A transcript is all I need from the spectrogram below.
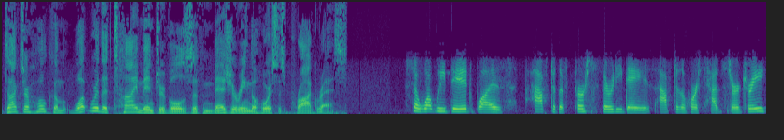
Dr. Holcombe, what were the time intervals of measuring the horse's progress? So what we did was after the first 30 days after the horse had surgery,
